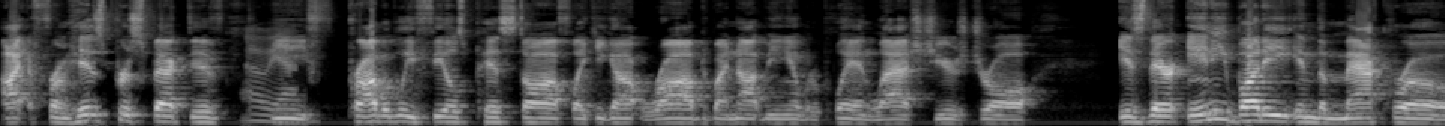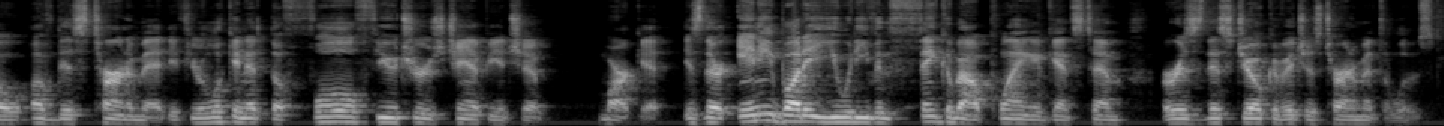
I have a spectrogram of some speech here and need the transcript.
I, from his perspective, oh, yeah. he probably feels pissed off, like he got robbed by not being able to play in last year's draw is there anybody in the macro of this tournament, if you're looking at the full futures championship market, is there anybody you would even think about playing against him, or is this Djokovic's tournament to lose?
